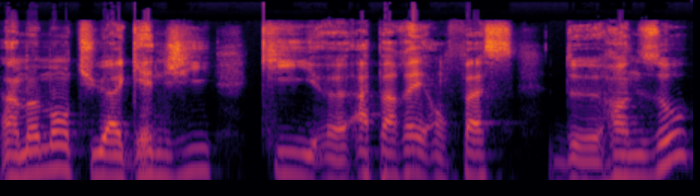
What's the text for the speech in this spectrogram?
À un moment, tu as Genji qui euh, apparaît en face de Hanzo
